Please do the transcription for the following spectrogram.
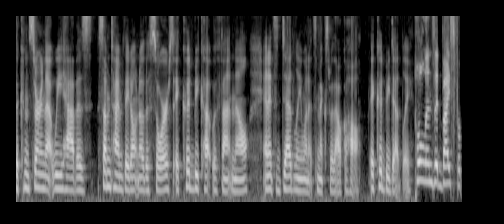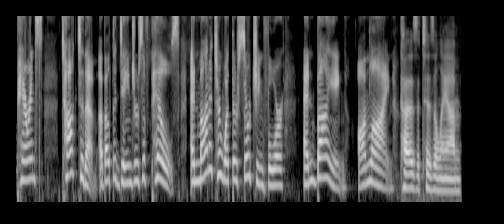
The concern that we have is sometimes they don't know the source. It could be cut with fentanyl, and it's deadly when it's mixed with alcohol. It could be deadly. Polin's advice for parents Talk to them about the dangers of pills and monitor what they're searching for and buying online. Because etizolam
